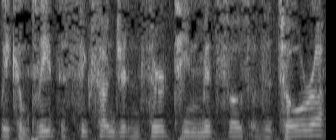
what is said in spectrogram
We complete the 613 mitzvos of the Torah.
